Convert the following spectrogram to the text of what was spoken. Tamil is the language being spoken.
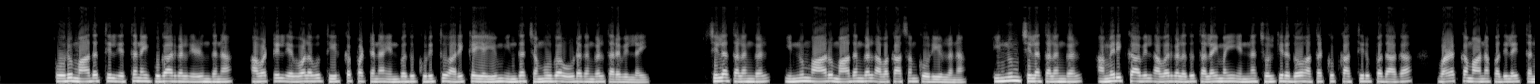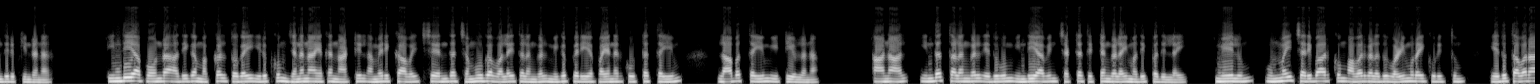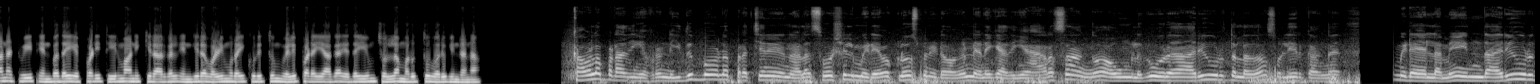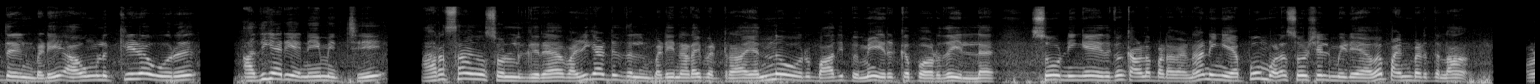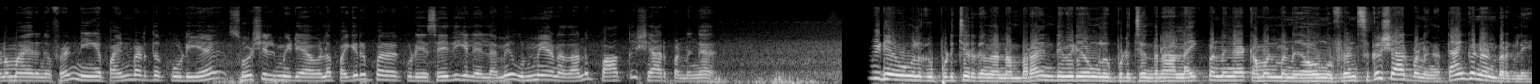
ஒரு மாதத்தில் எத்தனை புகார்கள் எழுந்தன அவற்றில் எவ்வளவு தீர்க்கப்பட்டன என்பது குறித்து அறிக்கையையும் இந்த சமூக ஊடகங்கள் தரவில்லை. சில தளங்கள் இன்னும் ஆறு மாதங்கள் அவகாசம் கோரியுள்ளன. இன்னும் சில தளங்கள் அமெரிக்காவில் அவர்களது தலைமை என்ன சொல்கிறதோ அதற்கு காத்திருப்பதாக வழக்கமான பதிலை தந்திருக்கின்றனர். இந்தியா போன்ற அதிக மக்கள் தொகை இருக்கும் ஜனநாயக நாட்டில் அமெரிக்காவைச் சேர்ந்த சமூக வலைதளங்கள் மிகப்பெரிய பயனர் கூட்டத்தையும் லாபத்தையும் ஈட்டியுள்ளன. ஆனால் இந்த தளங்கள் எதுவும் இந்தியாவின் சட்ட திட்டங்களை மதிப்பதில்லை. மேலும் உண்மை சரிபார்க்கும் அவர்களது வழிமுறை குறித்தும் எது தவறான ட்வீட் என்பதை எப்படி தீர்மானிக்கிறார்கள் என்கிற வழிமுறை குறித்தும் வெளிப்படையாக எதையும் சொல்ல மறுத்து வருகின்றன. கவலைப்படாதீங்க ஃப்ரெண்ட் இது போல் பிரச்சனைனால சோஷியல் மீடியாவை க்ளோஸ் பண்ணிடுவாங்கன்னு நினைக்காதீங்க. அரசாங்கம் அவங்களுக்கு ஒரு அறிவுறுத்தலை தான் சொல்லியிருக்காங்க. மீடியா எல்லாமே இந்த அறிவுறுத்தலின்படி அவங்களுக்கு கீழே ஒரு அதிகாரியை நியமித்து அரசாங்கம் சொல்கிற வழிகாட்டுதலின்படி நடைபெற்றால் எந்த ஒரு பாதிப்புமே இருக்க போகிறது இல்லை. ஸோ நீங்கள் எதுக்கும் கவலைப்பட வேணாம். நீங்கள் எப்பவும் போல் சோஷியல் மீடியாவை பயன்படுத்தலாம். கவனமாக இருங்க ஃப்ரெண்ட் நீங்கள் பயன்படுத்தக்கூடிய சோஷியல் மீடியாவில் பகிரப்படக்கூடிய செய்திகள் எல்லாமே உண்மையானதான்னு பார்த்து ஷேர் பண்ணுங்கள் வீடியோ உங்களுக்கு பிடிச்சிருக்குங்க நம்புகிறேன் இந்த வீடியோ உங்களுக்கு பிடிச்சிருந்தனா லைக் பண்ணுங்கள் கமெண்ட் பண்ணுங்கள் உங்கள் ஃப்ரெண்ட்ஸுக்கு ஷேர் பண்ணுங்கள் தேங்க்யூ நண்பர்களே.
